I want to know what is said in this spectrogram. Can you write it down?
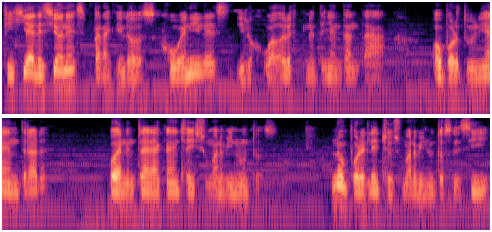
fingía lesiones para que los juveniles y los jugadores que no tenían tanta oportunidad de entrar puedan entrar a la cancha y sumar minutos. No por el hecho de sumar minutos en sí,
